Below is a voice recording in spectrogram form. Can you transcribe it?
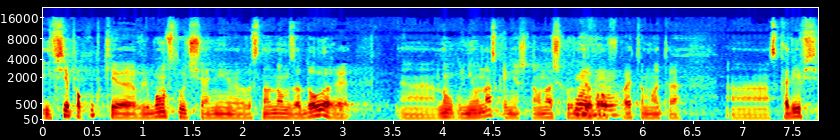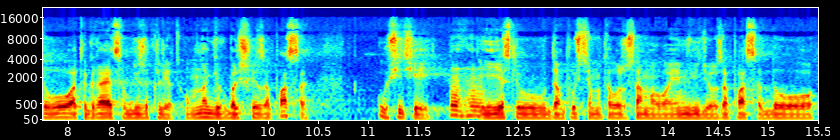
И все покупки в любом случае, они в основном за доллары. Э, Ну, не у нас, конечно, а у наших вендоров, поэтому это, э, скорее всего, отыграется ближе к лету. У многих большие запасы у сетей. И если, у, допустим, у того же самого NVIDIA запасы до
